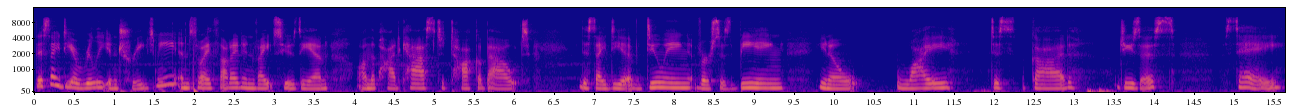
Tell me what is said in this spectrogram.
this idea really intrigued me. And so I thought I'd invite Suzanne on the podcast to talk about this idea of doing versus being. You know, why does God, Jesus, say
